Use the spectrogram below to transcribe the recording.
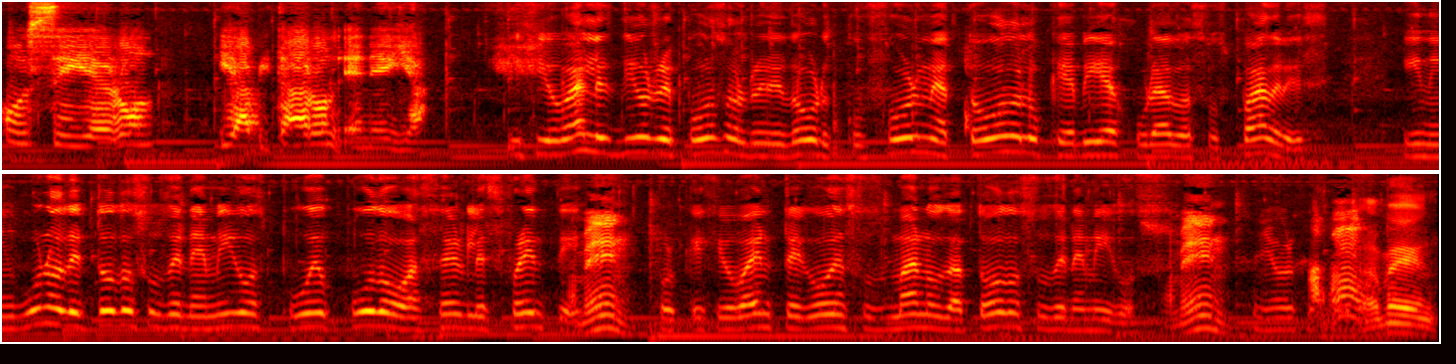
poseyeron y habitaron en ella. Y Jehová les dio reposo alrededor, conforme a todo lo que había jurado a sus padres. Y ninguno de todos sus enemigos pu- pudo hacerles frente. Amén. Porque Jehová entregó en sus manos a todos sus enemigos. Amén. Señor Jesús. Amén. Amén.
